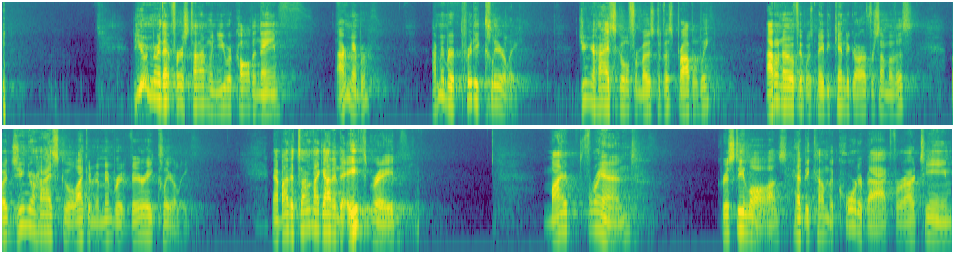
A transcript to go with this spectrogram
Do you remember that first time when you were called a name? I remember. I remember it pretty clearly. Junior high school for most of us, probably. I don't know if it was maybe kindergarten for some of us, but junior high school, I can remember it very clearly. Now, by the time I got into eighth grade, my friend, Christy Laws, had become the quarterback for our team,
